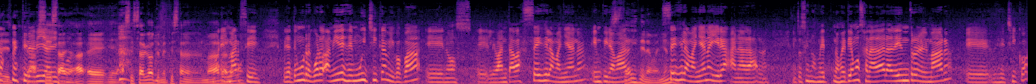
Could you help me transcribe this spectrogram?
Eh, me tiraría haces, a- a- eh, eh, haces algo, te metes al mar. El al mar agua? sí. Mira, tengo un recuerdo. A mí desde muy chica mi papá nos levantaba a 6 de la mañana en Pinamar. ¿Seis de la mañana? 6 de la mañana y era a nadar. Entonces nos, met- nos metíamos a nadar adentro en el mar eh, desde chicos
